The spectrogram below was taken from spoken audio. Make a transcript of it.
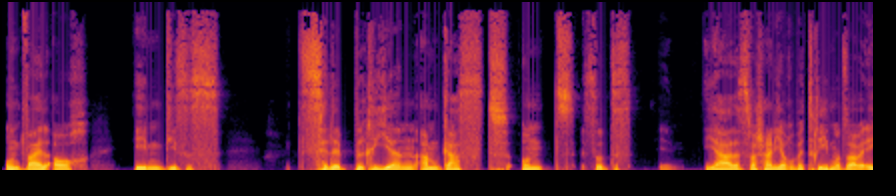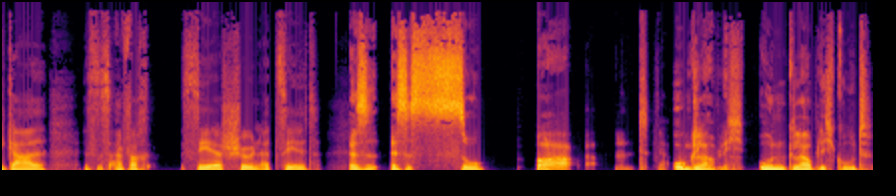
und weil auch eben dieses Zelebrieren am Gast und so das, ja, das ist wahrscheinlich auch übertrieben und so, aber egal. Es ist einfach sehr schön erzählt. Es, ist- es ist so oh, unglaublich, unglaublich gut.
